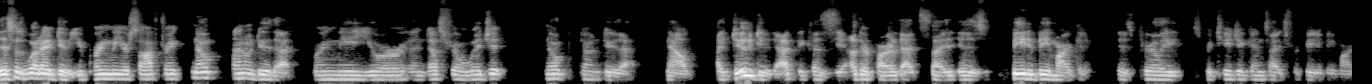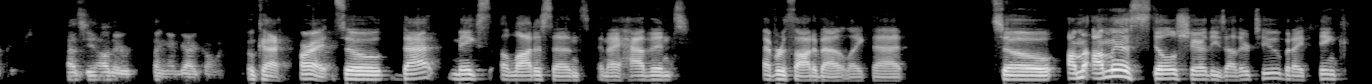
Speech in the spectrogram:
this is what I do. You bring me your soft drink. Nope, I don't do that. Bring me your industrial widget. Nope, don't do that. Now, I do do that because the other part of that site is B2B marketing, is purely strategic insights for B2B marketers. That's the other thing I've got going. Okay. All right. So that makes a lot of sense. And I haven't ever thought about it like that. So I'm I'm gonna still share these other two, but I think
